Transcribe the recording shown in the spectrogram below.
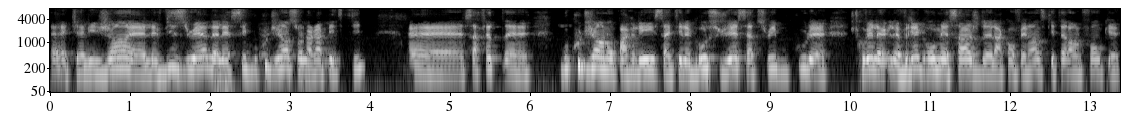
que les gens, le visuel a laissé beaucoup de gens sur leur appétit. Euh, ça fait euh, beaucoup de gens en ont parlé, ça a été le gros sujet, ça a tué beaucoup le. Je trouvais le, vrai gros message de la conférence qui était dans le fond que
